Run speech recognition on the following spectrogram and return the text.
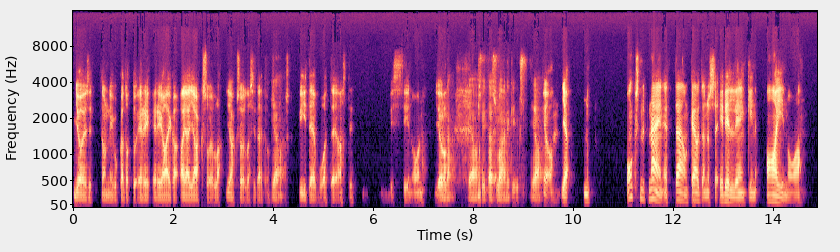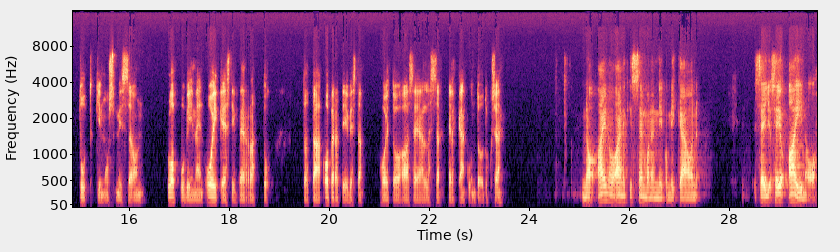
Joo, ja sitten on niin kuin katsottu eri, eri aika, ajanjaksoilla jaksoilla sitä, että onko se viiteen vuoteen asti vissiin on. Joo, kyllä. joo Mut, siitä taisi olla ainakin yksi. Joo, joo ja, onko nyt näin, että tämä on käytännössä edelleenkin ainoa tutkimus, missä on loppuviimein oikeasti verrattu tota, operatiivista hoitoa ACL pelkkään kuntoutukseen? No ainoa ainakin semmoinen, niin mikä on, se ei, se ei ole ainoa,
